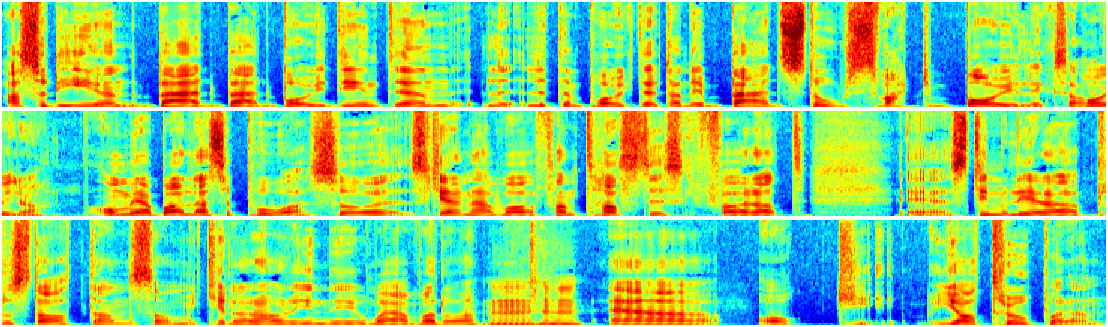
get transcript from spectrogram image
alltså det är ju en bad bad boy, det är inte en li- liten pojk där utan det är bad, stor svart boy liksom. Oj då. Om jag bara läser på så ska den här vara fantastisk för att eh, stimulera prostatan som killar har inne i webba då. Mhm. Eh, och jag tror på den.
